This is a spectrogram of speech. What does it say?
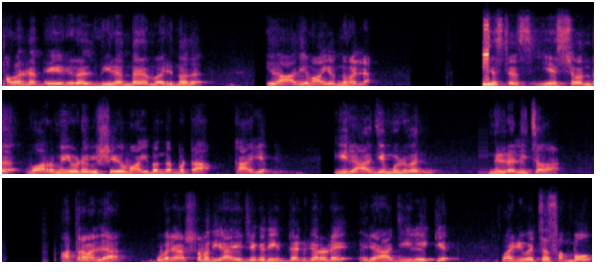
അവരുടെ പേരുകൾ നിരന്തരം വരുന്നത് ഇതാദ്യമായൊന്നുമല്ല. ജസ്റ്റിസ് യശ്വന്ത് വർമ്മയുടെ വിഷയവുമായി ബന്ധപ്പെട്ട കാര്യം ഈ രാജ്യം മുഴുവൻ നിഴലിച്ചതാണ്. മാത്രമല്ല ഉപരാഷ്ട്രപതിയായ ജഗദീപ് ധൻഖറുടെ രാജിയിലേക്ക് വഴിവെച്ച സംഭവം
